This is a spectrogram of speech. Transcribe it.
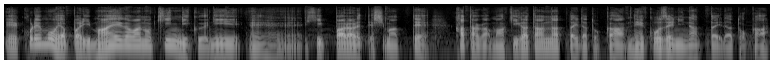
え、これもやっぱり前側の筋肉に、えー、引っ張られてしまって肩が巻き肩になったりだとか猫背になったりだとか、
